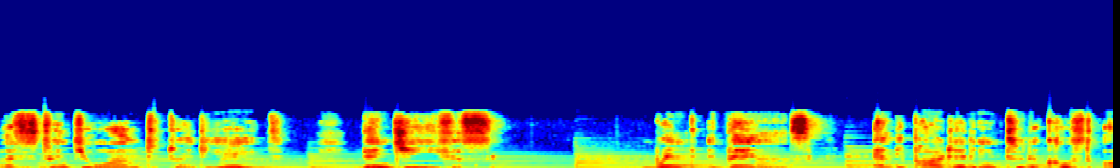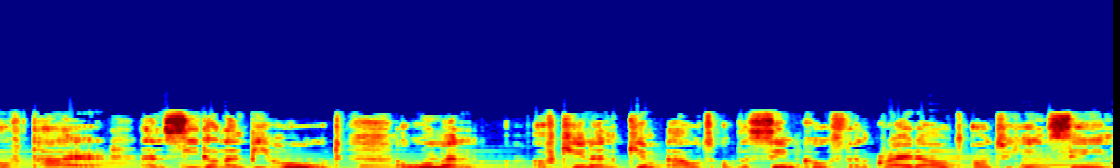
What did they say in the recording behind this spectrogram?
verses 21 to 28. Then Jesus went thence and departed into the coast of Tyre and Sidon. And behold, a woman of Canaan came out of the same coast and cried out unto him, saying,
